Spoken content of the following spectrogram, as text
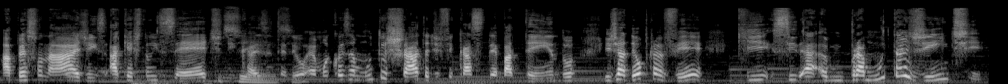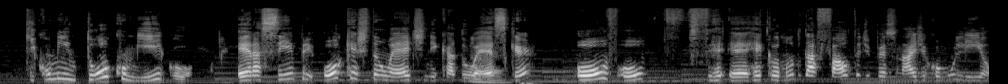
a personagens, a questões étnicas, Sim, entendeu? sim. É uma coisa muito chata de ficar se debatendo. E já deu pra ver que se para muita gente que comentou comigo era sempre ou questão étnica do Uhum. Wesker ou, ou é, reclamando da falta de personagem como o Leon.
